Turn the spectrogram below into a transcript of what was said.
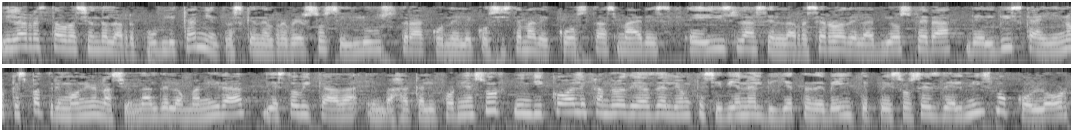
y la restauración de la República, mientras que en el reverso se ilustra con el ecosistema de costas, mares e islas en la reserva de la biosfera del Vizcaíno, que es patrimonio nacional de la humanidad y está ubicada en Baja California Sur. Indicó Alejandro Díaz de León que si bien el billete de 20 pesos es del mismo color,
